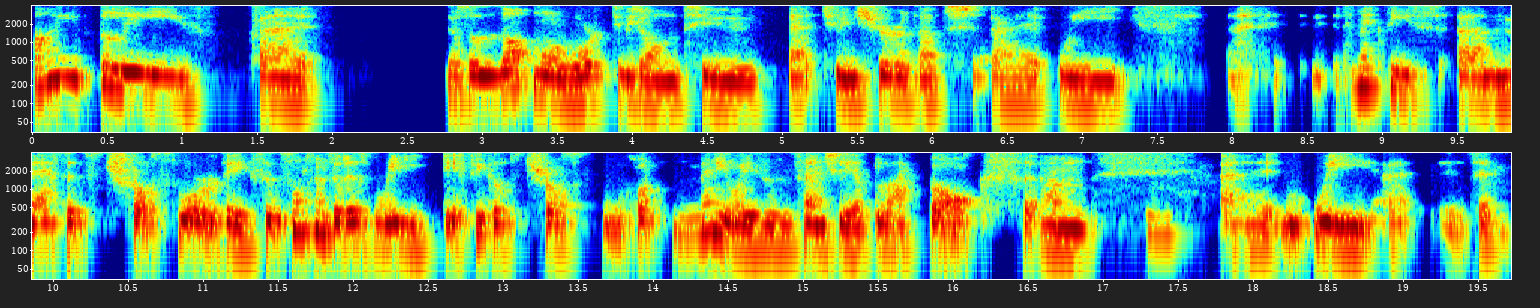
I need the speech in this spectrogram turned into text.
I believe uh, there's a lot more work to be done to uh, to ensure that uh, we to make these uh, methods trustworthy. So sometimes it is really difficult to trust what in many ways is essentially a black box. Um, mm. uh, we uh, said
